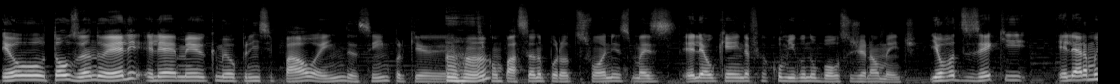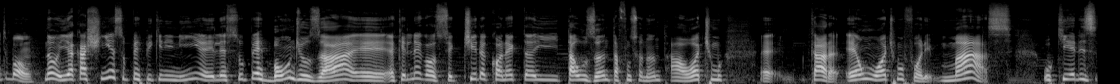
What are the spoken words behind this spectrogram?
eu tô usando ele, ele é meio que o meu principal ainda, assim, porque uhum. ficam passando por outros fones, mas ele é o que ainda fica comigo no bolso geralmente. E eu vou dizer que ele era muito bom. Não, e a caixinha é super pequenininha, ele é super bom de usar. É, é aquele negócio, você tira, conecta e tá usando, tá funcionando, tá ótimo. É, cara, é um ótimo fone. Mas o que eles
